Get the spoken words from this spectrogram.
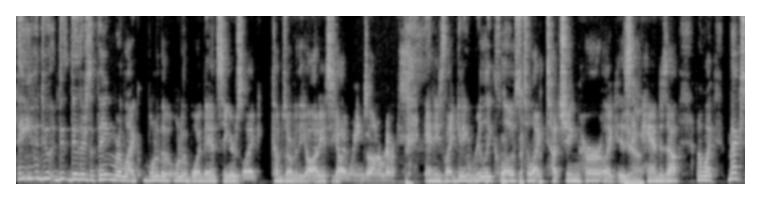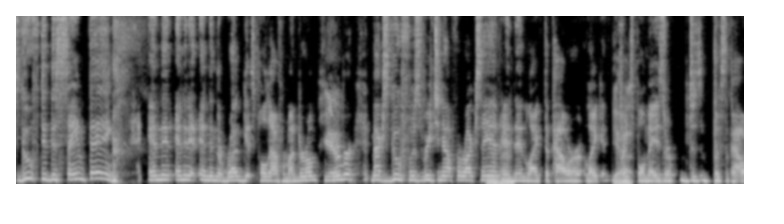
they even do. th- th- There's a thing where like one of the one of the boy band singers like comes over the audience. He's got like wings on or whatever, and he's like getting really close to like touching her. Like his Yeah. hand is out, and I'm like, Max Goof did the same thing, and then and then it, and then the rug gets pulled out from under him. Yeah. Remember, Max Goof was reaching out for Roxanne, Mhm. and then like the power, like Yeah. Principal Mazur just puts the power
